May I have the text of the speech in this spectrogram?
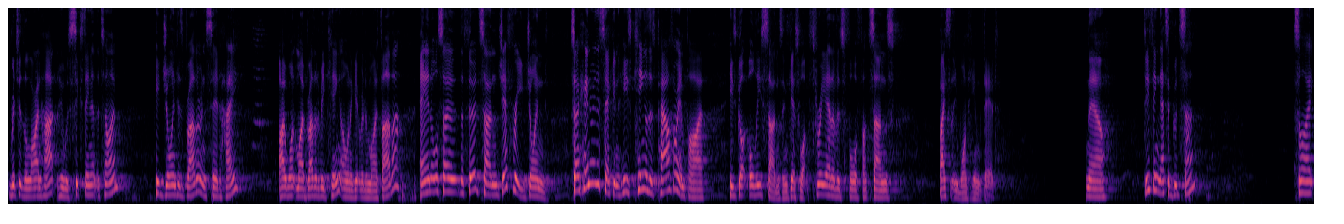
Richard the Lionheart, who was 16 at the time, he joined his brother and said, Hey, I want my brother to be king. I want to get rid of my father. And also the third son, Geoffrey, joined. So Henry II, he's king of this powerful empire he's got all these sons, and guess what? Three out of his four sons basically want him dead. Now, do you think that's a good son? It's like,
